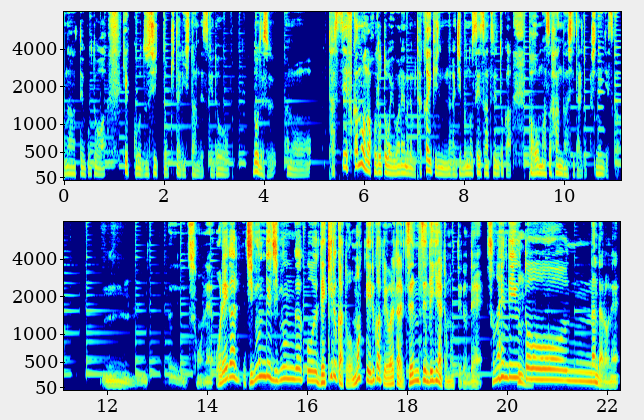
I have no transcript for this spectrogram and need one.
うな、ということは結構ずしっときたりしたんですけど、どうです？あの、達成不可能なほどとは言わないまでも高い基準でなんか自分の生産性とかパフォーマンス判断してたりとかしないですか？うん。そうね。俺が自分で自分がこうできるかと思っているかと言われたら全然できないと思ってるんで、その辺で言うと、なんだろうね。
